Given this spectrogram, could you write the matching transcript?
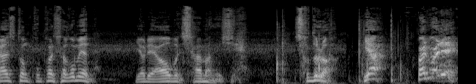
가스통 폭발 사고면 열의 아홉은 사망이지. 서둘러. 야, 빨리빨리.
